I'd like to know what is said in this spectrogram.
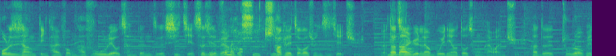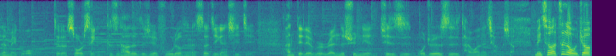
或者是像鼎泰丰，它服务流程跟这个细节设计的非常好，它可以走到全世界去。那当然原料不一定要都从台湾去，它的猪肉可以在美国。这个 sourcing，可是它的这些服务流程的设计跟细节和 deliver 人的训练，其实是我觉得是台湾的强项。没错，这个我就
